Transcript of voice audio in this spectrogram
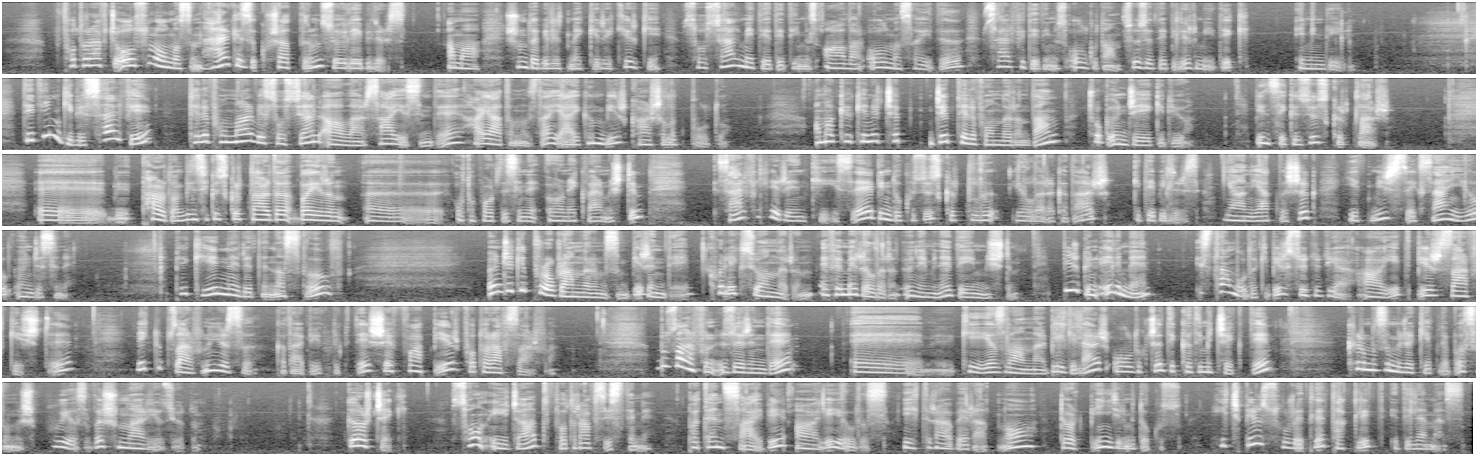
fotoğrafçı olsun olmasın herkesi kuşattığını söyleyebiliriz. Ama şunu da belirtmek gerekir ki sosyal medya dediğimiz ağlar olmasaydı selfie dediğimiz olgudan söz edebilir miydik? Emin değilim. Dediğim gibi selfie telefonlar ve sosyal ağlar sayesinde hayatımızda yaygın bir karşılık buldu. Ama kökeni cep, cep telefonlarından çok önceye gidiyor. 1840'lar. Ee, pardon 1840'larda Bayer'ın e, otoportresini örnek vermiştim. Selfie'lerinki ise 1940'lı yıllara kadar gidebiliriz. Yani yaklaşık 70-80 yıl öncesine. Peki nerede nasıl? Önceki programlarımızın birinde koleksiyonların, efemeraların önemine değinmiştim. Bir gün elime İstanbul'daki bir stüdyoya ait bir zarf geçti. Mektup zarfının yarısı kadar büyüklükte şeffaf bir fotoğraf zarfı. Bu zarfın üzerinde e, ki yazılanlar, bilgiler oldukça dikkatimi çekti. Kırmızı mürekkeple basılmış bu yazıda şunlar yazıyordu. Görçek, son icat fotoğraf sistemi, patent sahibi Ali Yıldız, İhtira Berat No 4029. Hiçbir suretle taklit edilemez.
